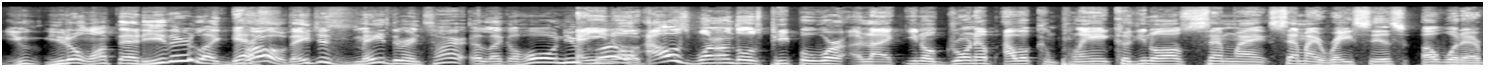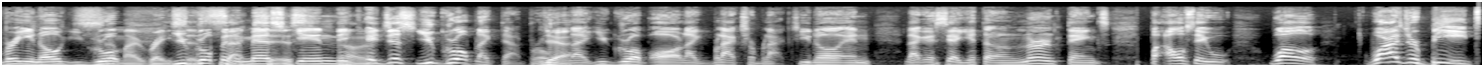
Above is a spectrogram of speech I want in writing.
you you don't want that either. Like, Yes. bro, they just made their entire uh, like a whole new And you know, club. I was one of those people where, like, you know, growing up, I would complain because you know I was semi semi racist or whatever. You know, you grew up, Semi-racist, you grew up in a sexist. Mexican. No. It, it just you grew up like that, bro. Yeah. Like you grew up all like blacks are blacks, you know. And like I said, you have to unlearn things. But I will say, well. Why is there BET?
